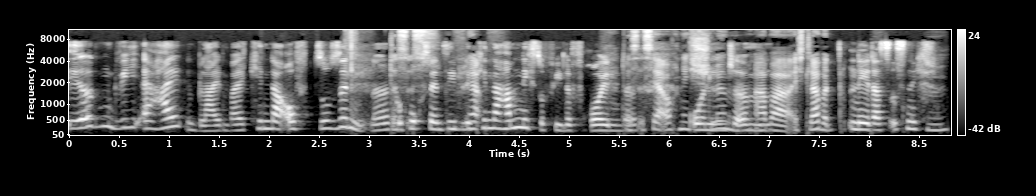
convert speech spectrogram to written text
irgendwie erhalten bleiben, weil Kinder oft so sind. Ne? Hochsensible ist, ja. Kinder haben nicht so viele Freunde. Das ist ja auch nicht und, schlimm, ähm, aber ich glaube. Nee, das ist nicht, mh.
